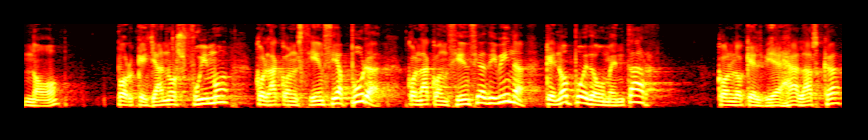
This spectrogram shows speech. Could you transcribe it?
No, porque ya nos fuimos con la conciencia pura, con la conciencia divina, que no puede aumentar. Con lo que el viaje a Alaska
